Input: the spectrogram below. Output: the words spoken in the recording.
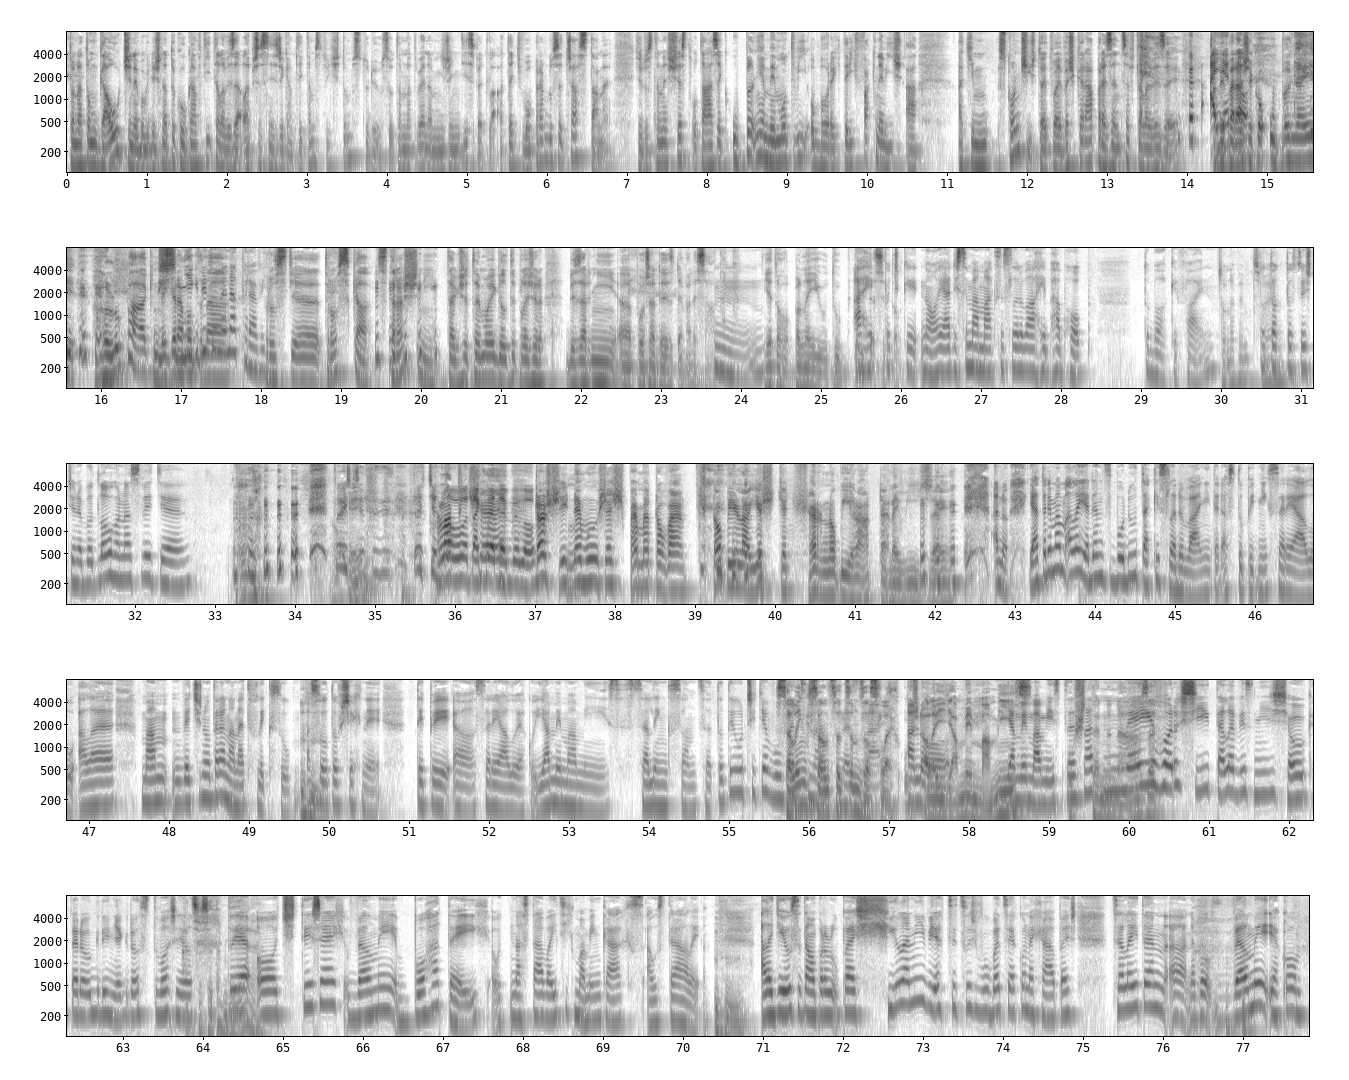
to na tom gauči, nebo když na to koukám v té televize, ale přesně si říkám, teď tam stojíš v tom studiu, jsou tam na tvé namíření ty světla a teď opravdu se třeba stane, že dostaneš šest otázek úplně mimo tvý obory, který fakt nevíš a a tím skončíš. To je tvoje veškerá prezence v televizi. A, A vypadáš to. jako úplný hlupák, negramotná. nikdy to nenapravíš. Prostě troska, strašný. Takže to je moje guilty pleasure, bizarní uh, pořady z 90. Hmm. Je toho plný YouTube. A hip, si to. počkej, no já když jsem má Max, jsem sledovala hip hop hop. To bylo taky fajn. To nevím, co To je. tak to jsi ještě nebyl dlouho na světě. to, ještě, to, to ještě dlouho takhle nebylo. to si nemůžeš pamatovat, to byla ještě černobílá televize. Ano, já tady mám ale jeden z bodů taky sledování, teda stupidních seriálů, ale mám většinou teda na Netflixu a jsou to všechny typy uh, seriálu jako Yummy Mummies, Selling Sunset, to ty určitě vůbec Selling Sunset jsem neznáš. zaslech už, ano. ale Yummy Mummies, Yummy Mummies, to je snad nejhorší televizní show, kterou kdy někdo stvořil. A co se tam to děje? je o čtyřech velmi bohatých nastávajících maminkách z Austrálie. Mhm. Ale dějou se tam opravdu úplně šílený věci, což vůbec jako nechápeš. Celý ten, eh, nebo velmi jako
